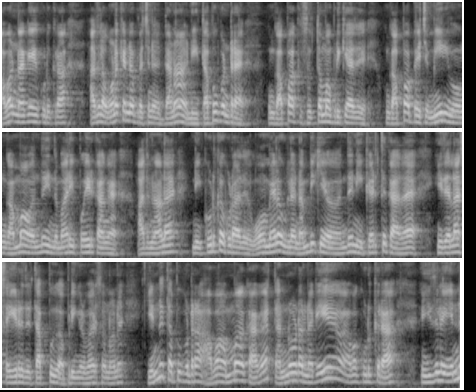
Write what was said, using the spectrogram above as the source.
அவன் நகையை கொடுக்குறா. அதில் உனக்கு என்ன பிரச்சனை? தனா நீ தப்பு பண்ணுற உங்கள் அப்பாவுக்கு சுத்தமாக பிடிக்காது. உங்கள் அப்பா பேச்சை மீறி உங்கள் அம்மா வந்து இந்த மாதிரி போயிருக்காங்க. அதனால நீ கொடுக்கக்கூடாது உன் மேலே உள்ள நம்பிக்கையை வந்து நீ கெடுத்துக்காத. இதெல்லாம் செய்கிறது தப்பு அப்படிங்கிற மாதிரி சொன்னோன்னே என்ன தப்பு பண்ணுறா அவள் அம்மாவுக்காக தன்னோட நகையை அவள் கொடுக்குறா. இதில் என்ன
